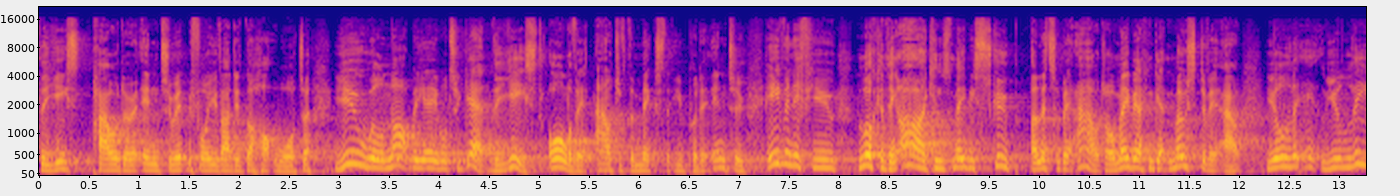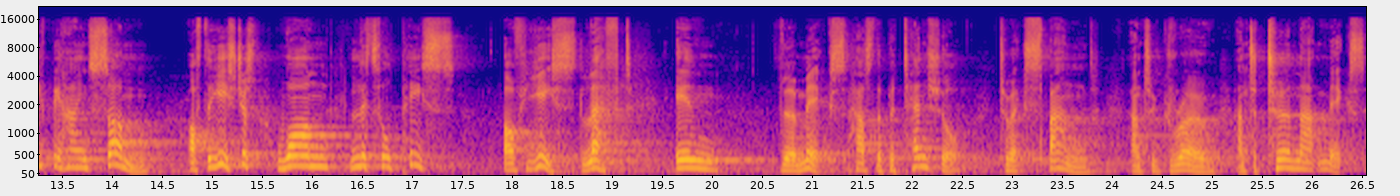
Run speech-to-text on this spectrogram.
the yeast powder into it before you've added the hot water, you will not be able to get the yeast, all of it, out of the mix that you put it into. Even if you look and think, oh, I can maybe scoop a little bit out, or maybe I can get most of it out, you'll, you'll leave behind some of the yeast, just one little piece of yeast left in the mix has the potential to expand and to grow and to turn that mix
